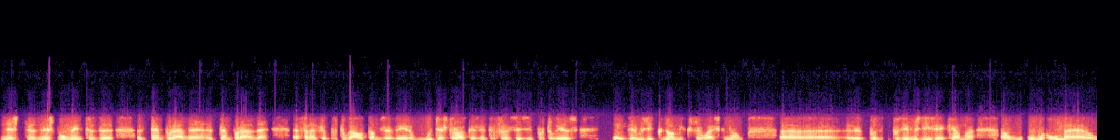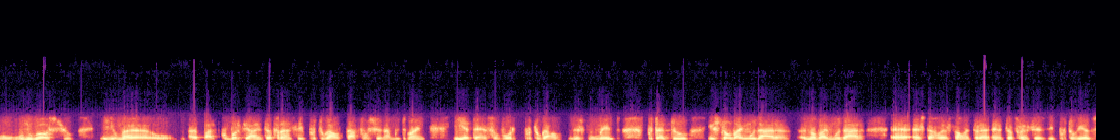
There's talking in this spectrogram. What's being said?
neste, neste momento de temporada, temporada a França-Portugal, estamos a ver muitas trocas entre franceses e portugueses. Em termos económicos, eu acho que não podemos dizer que há, uma, um, uma, um negócio e uma, a parte comercial entre a França e Portugal está a funcionar muito bem e até a favor de Portugal neste momento. Portanto, isto não vai mudar, não vai mudar uh, esta relação entre, entre franceses e portugueses.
